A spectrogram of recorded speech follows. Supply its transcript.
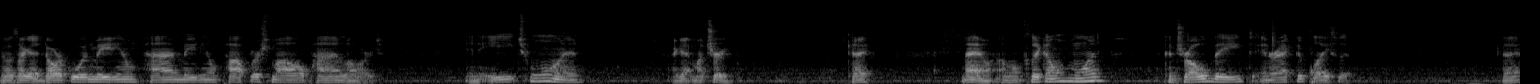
Notice I got darkwood medium, pine medium, poplar small, pine large. In each one, I got my tree. Okay. Now, I'm going to click on one, Control B to interactive place it. Okay.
